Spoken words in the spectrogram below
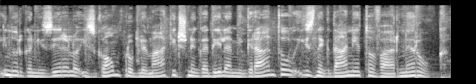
in organiziralo izgon problematičnega dela migrantov iz nekdanje tovarne rok.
